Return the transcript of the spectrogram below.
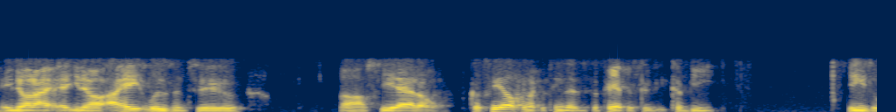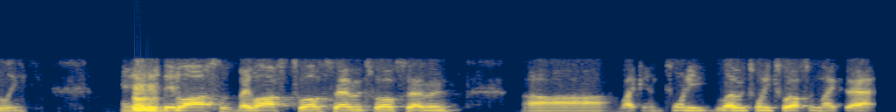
You know, and I you know I hate losing to uh, Seattle because Seattle seemed like a team that the Panthers could could beat easily, and mm-hmm. they lost they lost twelve seven, twelve seven uh, like in 2011, 2012, something like that.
